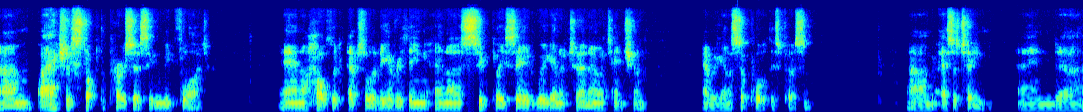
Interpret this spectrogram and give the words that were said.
um, I actually stopped the process in mid flight and I halted absolutely everything. And I simply said, We're going to turn our attention and we're going to support this person um, as a team. And uh,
